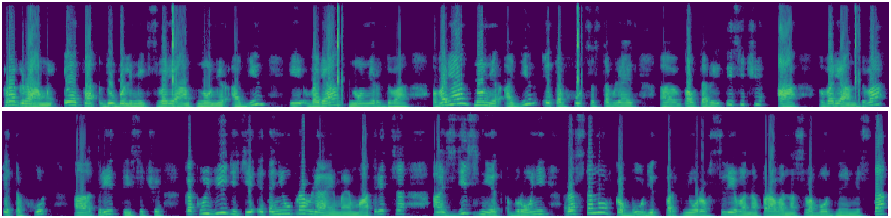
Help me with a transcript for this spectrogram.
программы. Это дубль микс вариант номер один и вариант номер два. Вариант номер один – это вход составляет а, полторы тысячи, а вариант два – это вход а, три тысячи. Как вы видите, это неуправляемая матрица, а здесь нет броней. Расстановка будет партнеров слева направо на свободные места,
